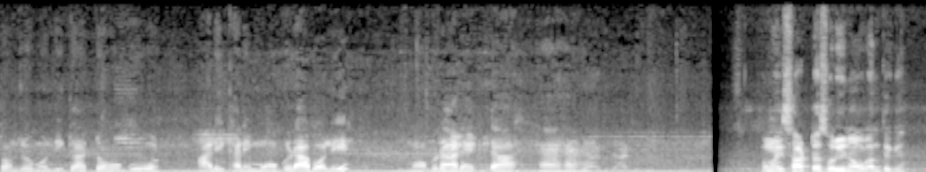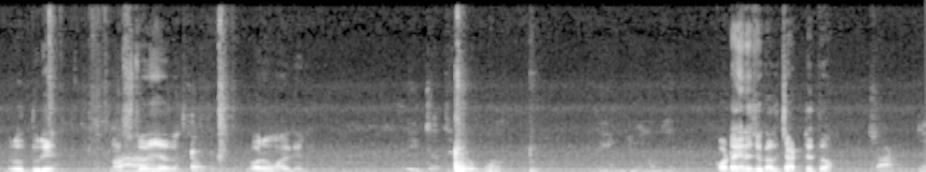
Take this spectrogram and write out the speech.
চন্দ্রমল্লিকা টগর আর এখানে মগরা বলে। মগরা আর একটা হ্যাঁ হ্যাঁ। তোমার এই শার্টটা সরিয়ে নাও ওখান থেকে রোদ্দুরে। নষ্ট হয়ে যাবে গরম হয়ে গেলে। কটা এনেছো কাল? চারটে তো? চারটে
